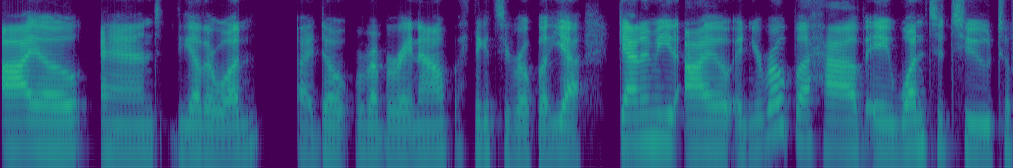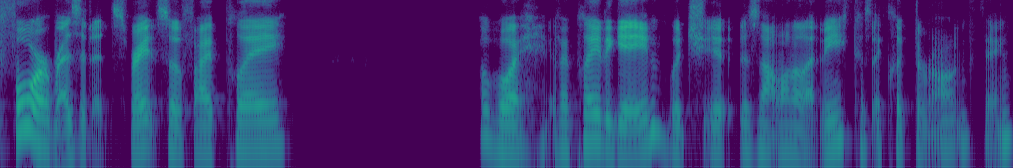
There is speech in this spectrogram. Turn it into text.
Io, and the other one I don't remember right now. I think it's Europa. Yeah, Ganymede, Io, and Europa have a one to two to four resonance, right? So if I play Oh boy, if I play it again, which it does not want to let me because I clicked the wrong thing,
